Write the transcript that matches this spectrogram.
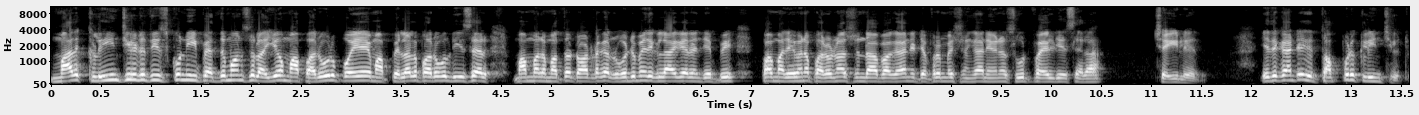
మాది క్లీన్ చీట్ తీసుకుని ఈ పెద్ద మనుషులు అయ్యో మా పరువులు పోయాయి మా పిల్లల పరువులు తీశారు మమ్మల్ని మొత్తం టోటల్గా రోడ్డు మీదకి లాగారని చెప్పి పా మరి ఏమైనా పరువునాశం డాబా కానీ డిఫర్మేషన్ కానీ ఏమైనా సూట్ ఫైల్ చేశారా? చేయలేదు. ఎందుకంటే ఇది తప్పుడు క్లీన్ చీట్.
